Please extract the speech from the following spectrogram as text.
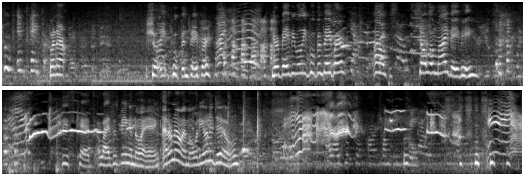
Poop in paper. But now, she'll eat poop and paper. Your baby will eat poop and paper? Oh, so will my baby. these kids. Eliza's being annoying. I don't know, Emma. What do you want to do?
